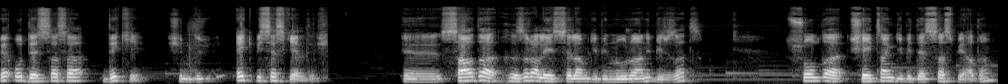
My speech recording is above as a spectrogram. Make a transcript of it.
Ve o dessasa de ki şimdi ek bir ses geldi. E, sağda Hızır Aleyhisselam gibi nurani bir zat. Solda şeytan gibi dessas bir adam.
